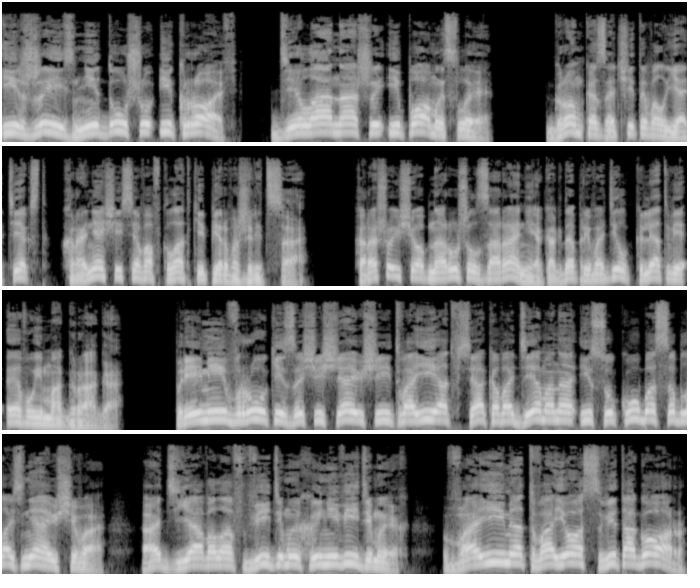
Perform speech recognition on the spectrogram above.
и жизнь, и душу, и кровь, дела наши и помыслы!» Громко зачитывал я текст, хранящийся во вкладке первожреца. Хорошо еще обнаружил заранее, когда приводил к клятве Эву и Маграга. «Прими в руки защищающие твои от всякого демона и суккуба соблазняющего, от дьяволов видимых и невидимых, во имя твое, Святогор,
